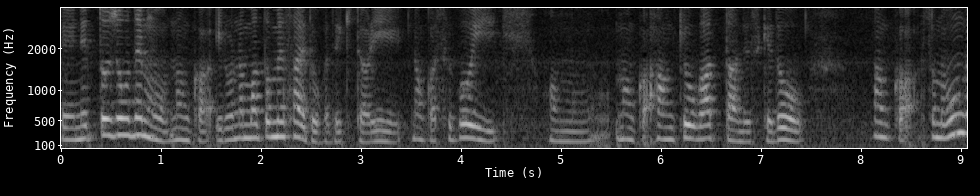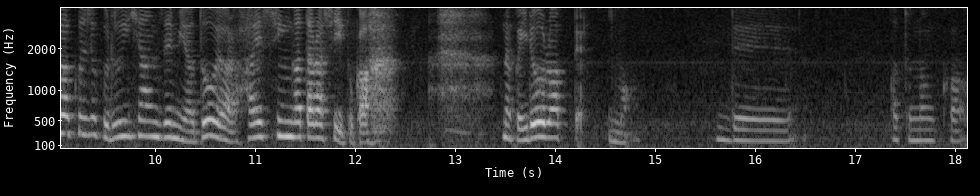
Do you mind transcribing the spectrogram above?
でネット上でもなんかいろんなまとめサイトができたりなんかすごいあのなんか反響があったんですけどなんかその音楽塾ルンヒャンゼミはどうやら配信型らしいとか なんかいろいろあって今。であとなんか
